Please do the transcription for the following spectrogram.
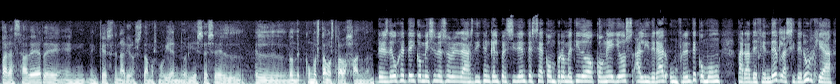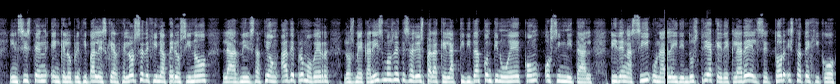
para saber eh, en, qué escenario nos estamos moviendo y ese es el, donde, cómo estamos trabajando. Desde UGT y Comisiones Obreras dicen que el presidente se ha comprometido con ellos a liderar un frente común para defender la siderurgia. Insisten en que lo principal es que Arcelor se defina, pero si no, la Administración ha de promover los mecanismos necesarios para que la actividad continúe con o sin Mital. Piden así una ley de industria que declare el sector estratégico.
